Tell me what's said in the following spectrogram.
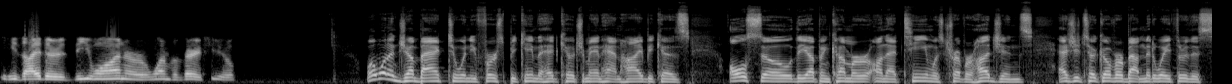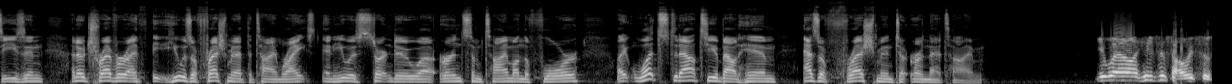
he's either the one or one of a very few. Well, I want to jump back to when you first became the head coach of Manhattan High because also the up and comer on that team was Trevor Hudgens. As you took over about midway through the season, I know Trevor, he was a freshman at the time, right? And he was starting to uh, earn some time on the floor. Like, what stood out to you about him as a freshman to earn that time? Yeah, well, he's just always so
